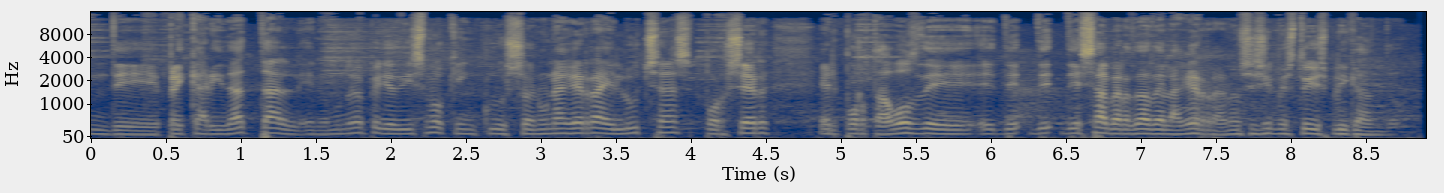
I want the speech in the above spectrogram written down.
de, precariedad tal en el mundo del periodismo que incluso en una guerra hay luchas por ser el portavoz de, de esa verdad de la guerra. No sé si me estoy explicando.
